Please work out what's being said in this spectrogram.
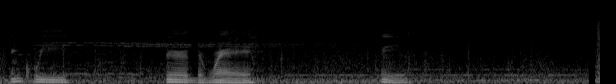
I think we cleared the way. Leave. I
